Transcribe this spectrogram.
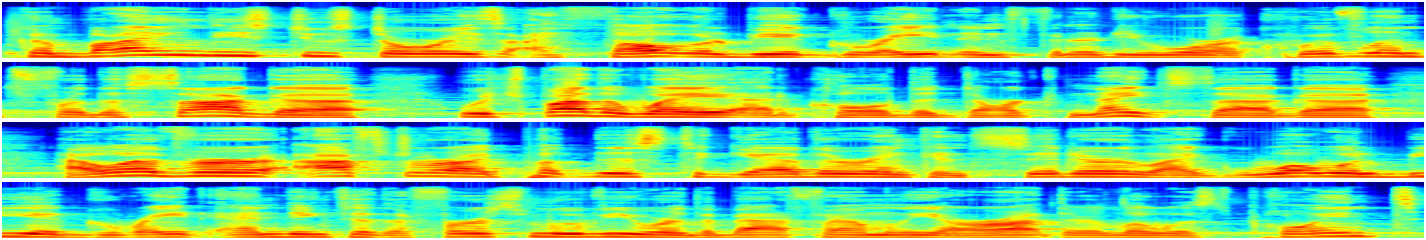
Combining these two stories I thought would be a great Infinity War equivalent for the saga, which by the way I'd call the Dark Knight saga. However, after I put this together and consider like what would be a great ending to the first movie where the Bat family are at their lowest point,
